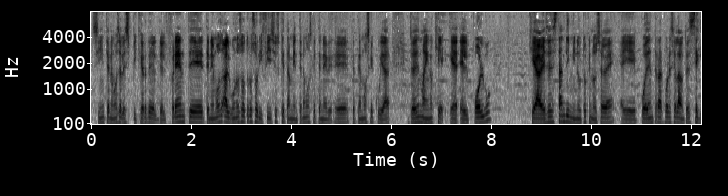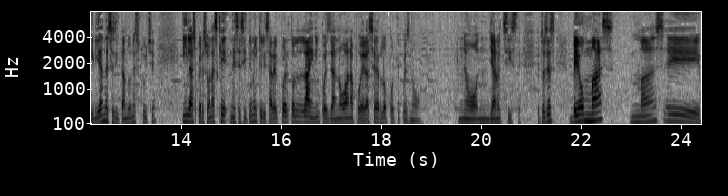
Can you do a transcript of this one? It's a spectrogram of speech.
Sí, tenemos el speaker del, del, frente, tenemos algunos otros orificios que también tenemos que tener, eh, que tenemos que cuidar. Entonces imagino que el polvo que a veces es tan diminuto que no se ve, eh, puede entrar por ese lado. Entonces seguirías necesitando un estuche y las personas que necesiten utilizar el puerto Lightning pues ya no van a poder hacerlo porque pues no, no ya no existe. Entonces veo más, más eh,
